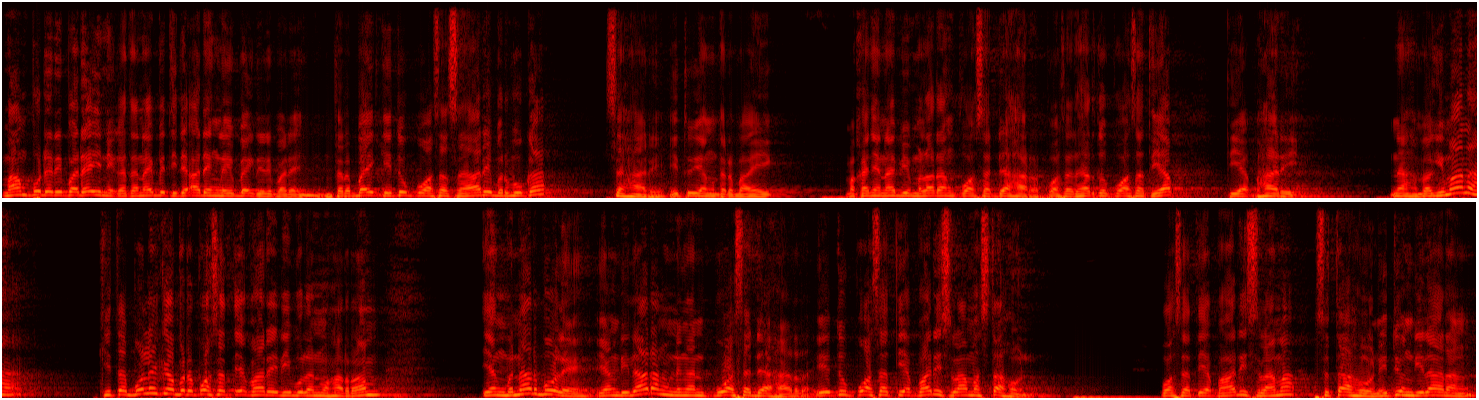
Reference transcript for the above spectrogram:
mampu daripada ini. Kata Nabi tidak ada yang lebih baik daripada ini. Terbaik itu puasa sehari berbuka sehari. Itu yang terbaik. Makanya Nabi melarang puasa dahar. Puasa dahar itu puasa tiap tiap hari. Nah, bagaimana kita bolehkah berpuasa tiap hari di bulan Muharram? Yang benar boleh. Yang dilarang dengan puasa dahar yaitu puasa tiap hari selama setahun. Puasa tiap hari selama setahun itu yang dilarang.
